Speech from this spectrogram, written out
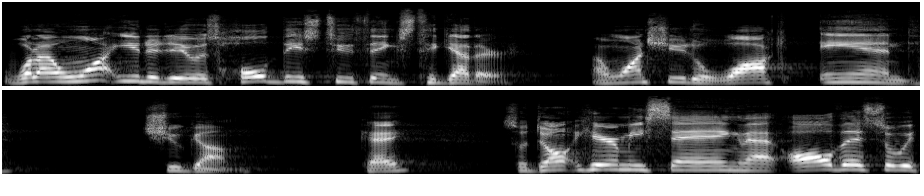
what I want you to do is hold these two things together. I want you to walk and chew gum. Okay? So don't hear me saying that all this. So we,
